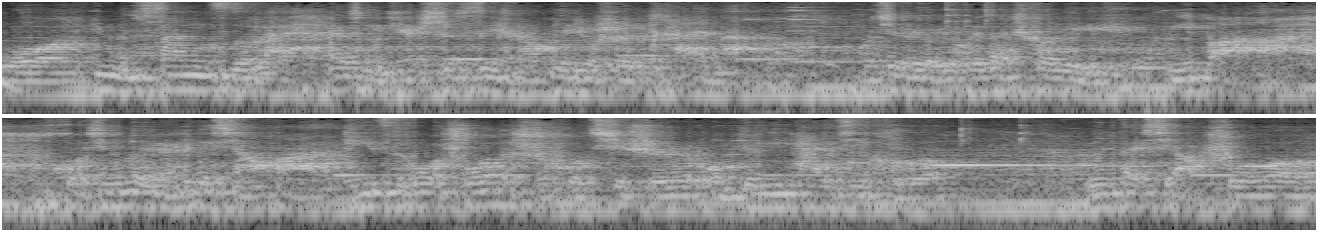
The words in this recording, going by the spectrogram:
我用三个字来来总结这次演唱会就是太难了。我记得有一回在车里，你把火星乐园这个想法第一次跟我说的时候，其实我们就一拍即合。我们在想说，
